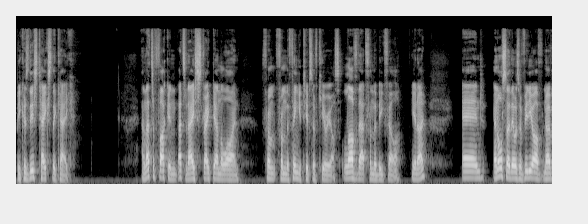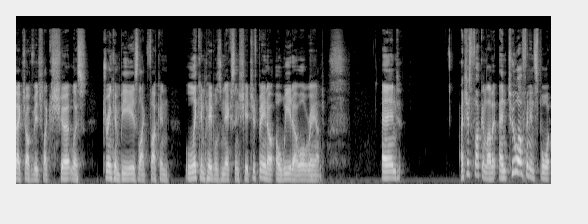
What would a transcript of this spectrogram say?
because this takes the cake. And that's a fucking that's an ace straight down the line from from the fingertips of Kyrgios. Love that from the big fella, you know. And and also there was a video of Novak Djokovic like shirtless, drinking beers, like fucking licking people's necks and shit, just being a, a weirdo all around. And I just fucking love it. And too often in sport,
